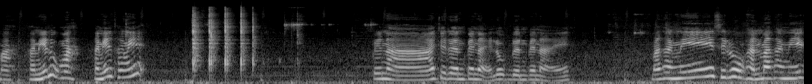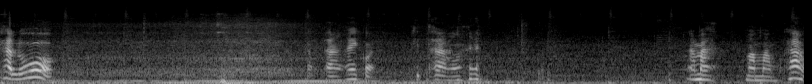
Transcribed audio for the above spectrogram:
มาทางนี้ลูกมาทางนี้ทางนี้ ไปไหนจะเดินไปไหนลูกเดินไปไหน มาทางนี้สิลูกหันมาทางนี้ค่ะลูกกลับทางให้ก่อนผิดทาง เอามามามัมข้าว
